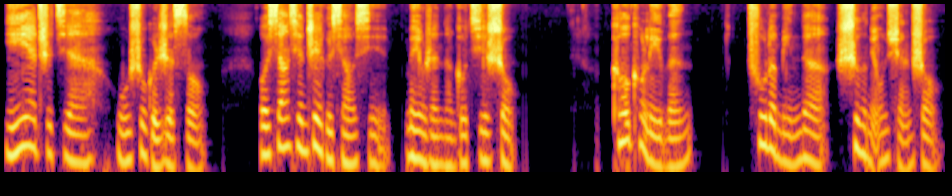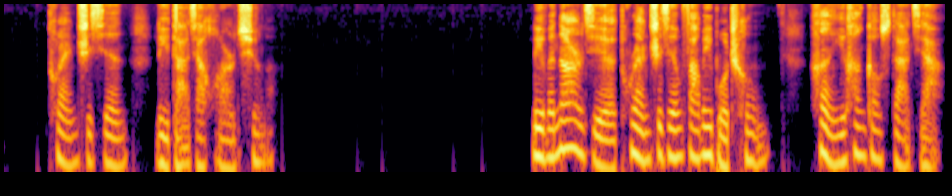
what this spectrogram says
一夜之间，无数个热搜。我相信这个消息没有人能够接受。Coco 李玟，出了名的社牛选手，突然之间离大家伙而去了。李玟的二姐突然之间发微博称，很遗憾告诉大家，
